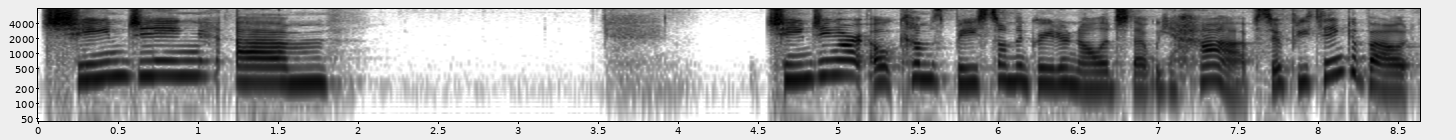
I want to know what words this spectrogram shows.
changing um, changing our outcomes based on the greater knowledge that we have. So if you think about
